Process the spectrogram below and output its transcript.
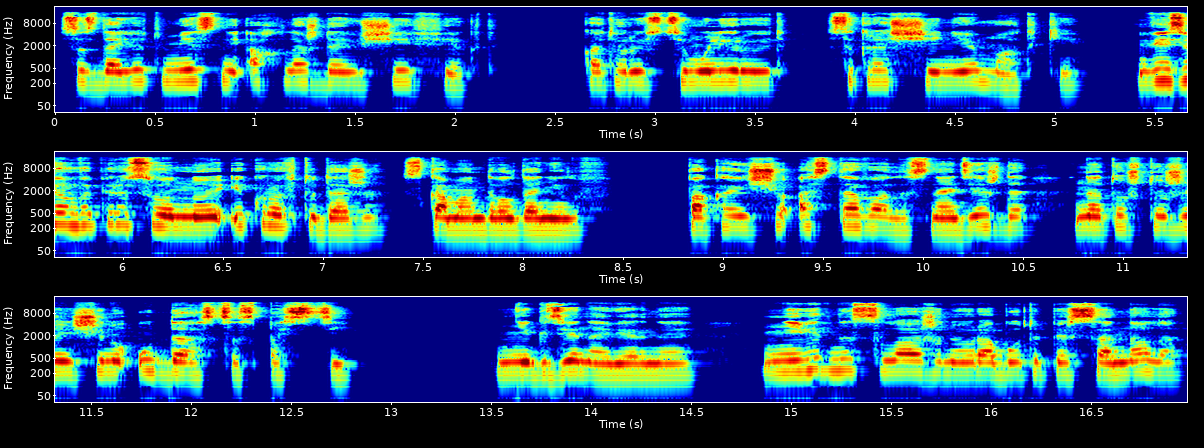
создает местный охлаждающий эффект, который стимулирует сокращение матки. «Везем в операционную и кровь туда же», — скомандовал Данилов. Пока еще оставалась надежда на то, что женщину удастся спасти. Нигде, наверное, не видно слаженную работу персонала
